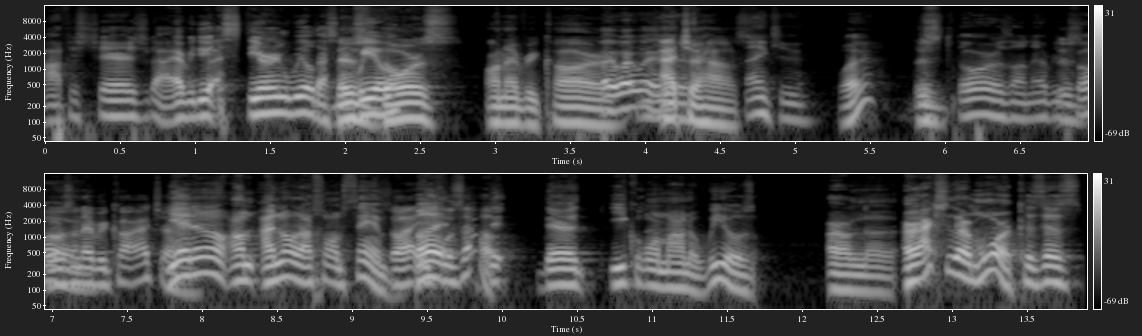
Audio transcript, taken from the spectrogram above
office chairs, you got every you got a steering wheel, that's There's a wheel. doors on every car Wait, wait, wait, at wait. your house. Thank you. What? There's There's doors on every there's car. doors on every car at your house. Yeah, house. no, no, I'm, I know that's what I'm saying. So that but equals out. th- there are equal amount of wheels are on the, or actually there are more because there's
